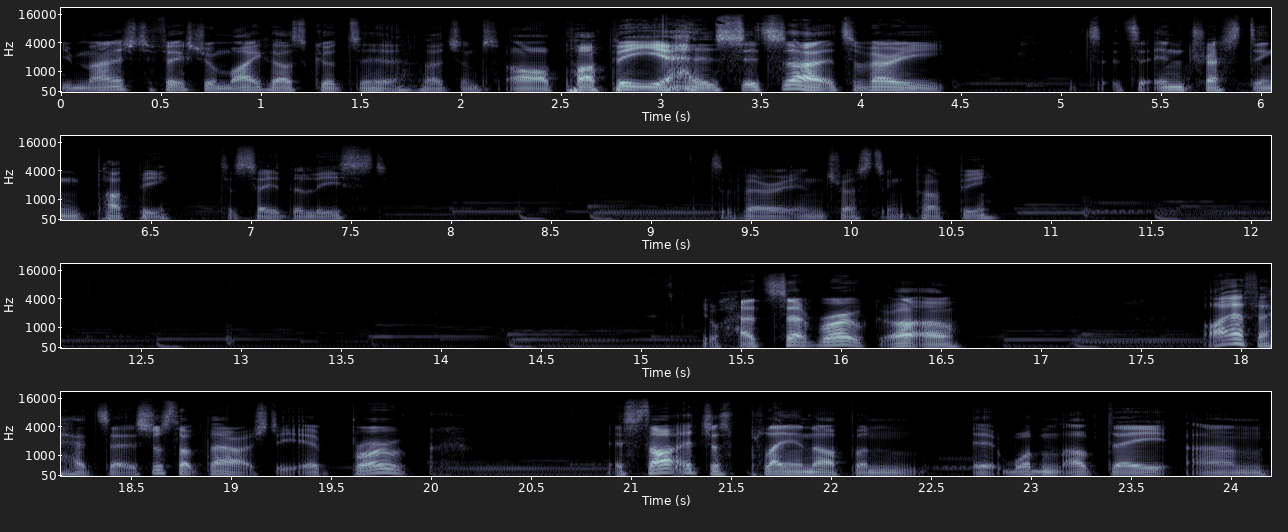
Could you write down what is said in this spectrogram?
You managed to fix your mic. That's good to hear, legend. Oh, puppy. Yes, it's a, it's a very, it's it's an interesting puppy to say the least. It's a very interesting puppy. Your headset broke? Uh-oh. I have a headset. It's just up there, actually. It broke. It started just playing up and it wouldn't update. And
